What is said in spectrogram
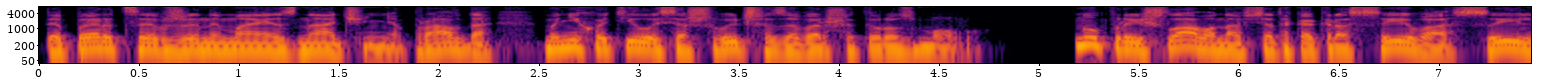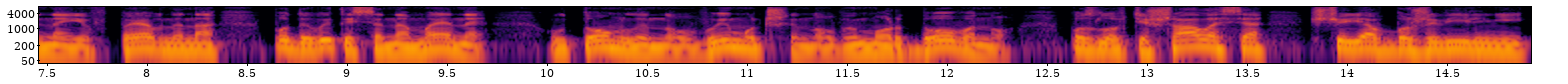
Тепер це вже не має значення, правда? Мені хотілося швидше завершити розмову. Ну, прийшла вона вся така красива, сильна і впевнена подивитися на мене, утомлену, вимучену, вимордовану, позловтішалася, що я в божевільній,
